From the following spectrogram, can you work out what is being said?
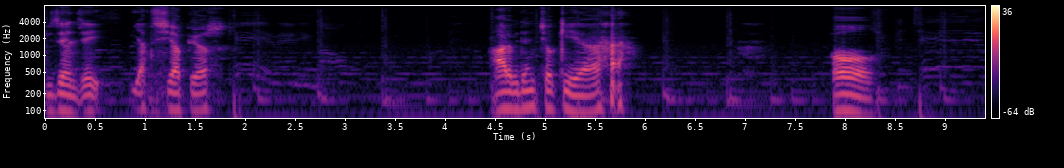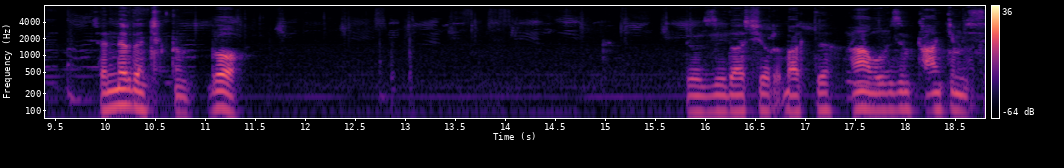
güzelce yatış yapıyor. Harbiden çok iyi ya. Oo. Sen nereden çıktın bro? Gözlüğü de açıyor baktı. Ha bu bizim kankimiz.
